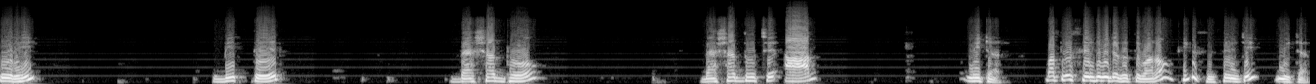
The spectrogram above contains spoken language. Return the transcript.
করি বৃত্তের ব্যাসার্ধ ব্যাসার্ধ হচ্ছে আর মিটার। বা তুমি সেন্টিমিটার ধরতে পারো, ঠিক আছে? সেন্টিমিটার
